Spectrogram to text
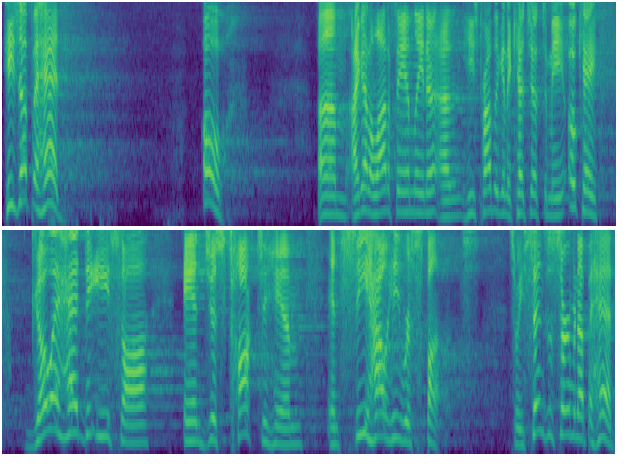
He's up ahead. Oh, um, I got a lot of family, and uh, he's probably going to catch up to me. Okay, go ahead to Esau and just talk to him and see how he responds. So he sends the servant up ahead.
